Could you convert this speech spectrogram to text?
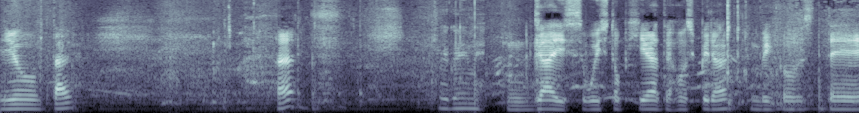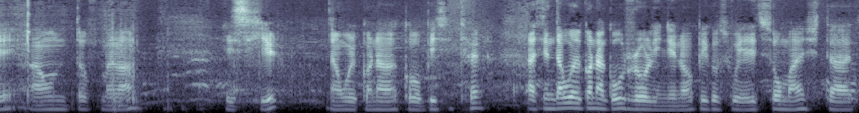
You tag? Huh? Guys, we stop here at the hospital because the aunt of my mom is here and we're gonna go visit her. I think that we're gonna go rolling, you know, because we ate so much that.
